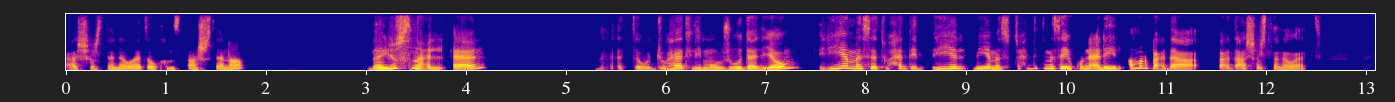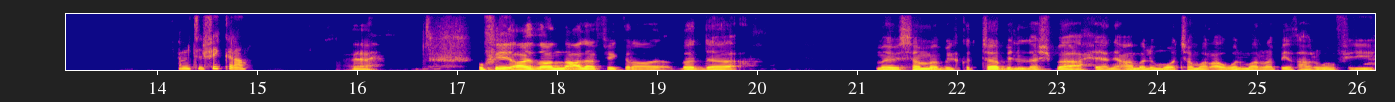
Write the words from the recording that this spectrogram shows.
عشر سنوات أو خمسة عشر سنة ما يصنع الآن التوجهات اللي موجودة اليوم هي ما ستحدد هي هي ما ستحدد ما سيكون عليه الأمر بعد بعد عشر سنوات. فهمت الفكرة؟ صحيح. وفي أيضا على فكرة بدأ ما يسمى بالكتاب الأشباح يعني عملوا مؤتمر أول مرة بيظهرون فيه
